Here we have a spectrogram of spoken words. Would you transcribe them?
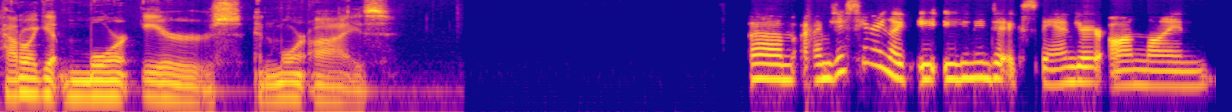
how do I get more ears and more eyes? Um, I'm just hearing like you, need to expand your online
